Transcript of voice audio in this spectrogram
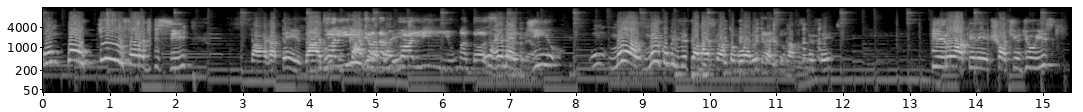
um pouquinho fora de si, que ela já tem idade Golinho que ela um isso, golinho, uma dose. um remedinho, um meio, meio comprimido a mais que ela tomou ali, que acho que não tá fazendo efeito. Virou aquele shotinho de uísque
